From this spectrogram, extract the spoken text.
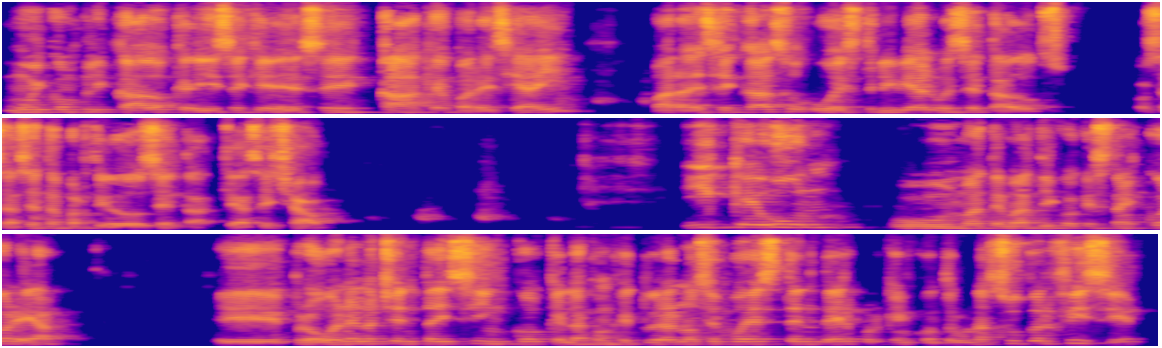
muy complicado que dice que ese K que aparece ahí para ese caso o es trivial o es Z2, o sea, Z partido 2Z, que hace Chao. Y que un, un matemático que está en Corea eh, probó en el 85 que la conjetura no se puede extender porque encontró una superficie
